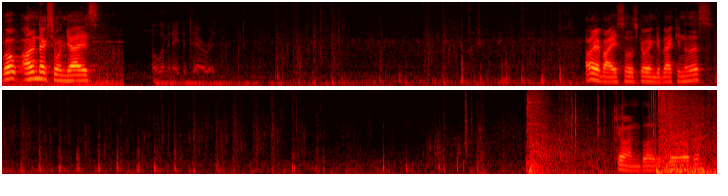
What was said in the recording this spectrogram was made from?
Well, on the next one, guys. Eliminate the terrorists. Alright, bye. So let's go ahead and get back into this. Go on and blow the door open.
